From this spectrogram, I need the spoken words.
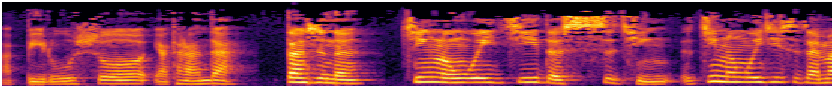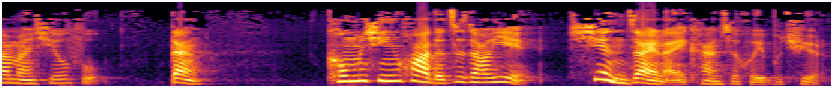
啊，比如说亚特兰大，但是呢。金融危机的事情，金融危机是在慢慢修复，但空心化的制造业现在来看是回不去了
